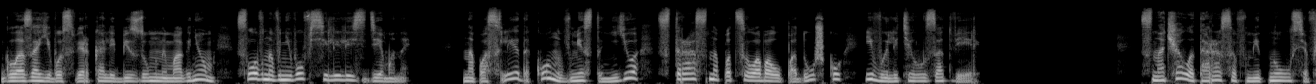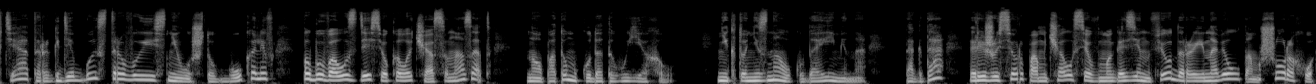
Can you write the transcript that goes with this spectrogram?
Глаза его сверкали безумным огнем, словно в него вселились демоны. Напоследок он вместо нее страстно поцеловал подушку и вылетел за дверь. Сначала Тарасов метнулся в театр, где быстро выяснил, что Букалев побывал здесь около часа назад, но потом куда-то уехал. Никто не знал, куда именно. Тогда режиссер помчался в магазин Федора и навел там шороху,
